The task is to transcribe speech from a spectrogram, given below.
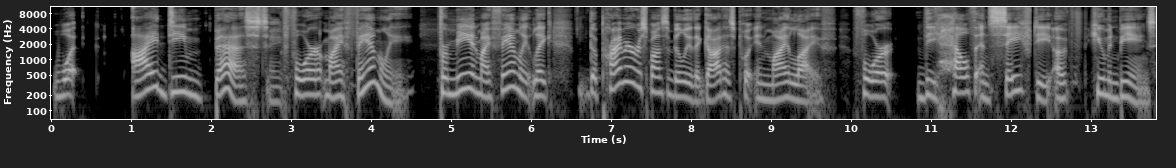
what I deem best Right. for my family. For me and my family, like the primary responsibility that God has put in my life for the health and safety of human beings,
